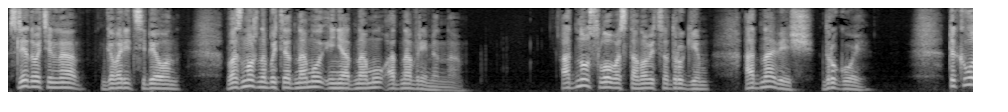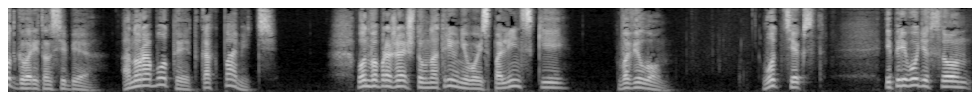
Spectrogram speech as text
Следовательно, говорит себе он, возможно быть одному и не одному одновременно. Одно слово становится другим, одна вещь — другой. Так вот, говорит он себе, оно работает, как память. Он воображает, что внутри у него исполинский Вавилон. Вот текст. И переводится он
